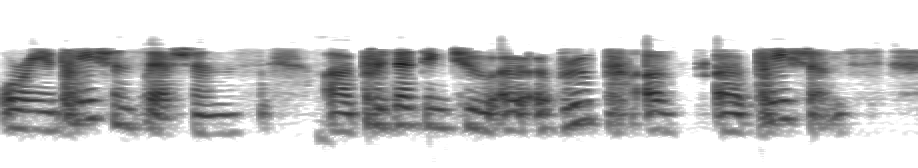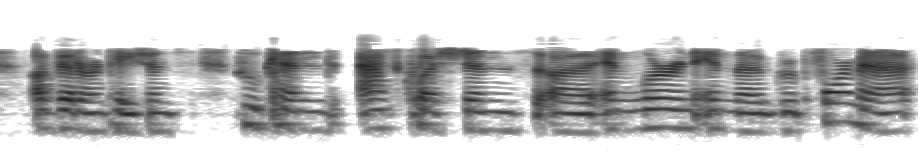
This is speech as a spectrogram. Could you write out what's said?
orientation sessions uh, presenting to a, a group of uh, patients, of veteran patients, who can ask questions uh, and learn in the group format.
